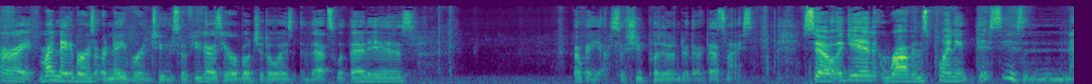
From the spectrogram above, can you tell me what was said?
All right, my neighbors are neighboring too. So if you guys hear a bunch of noise, that's what that is. Okay, yeah, so she put it under there. That's nice. So again, Robin's Planning. This is nice.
